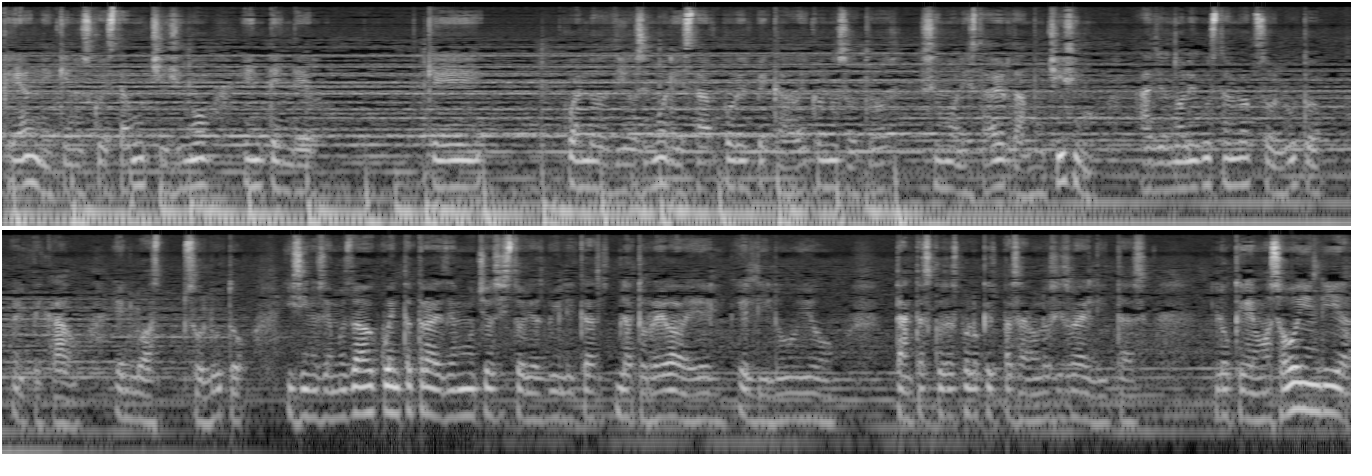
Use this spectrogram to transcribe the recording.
créanme que nos cuesta muchísimo entender que cuando Dios se molesta por el pecado y con nosotros se molesta de verdad muchísimo. A Dios no le gusta en lo absoluto el pecado, en lo absoluto. Y si nos hemos dado cuenta a través de muchas historias bíblicas, la torre de Babel, el diluvio, tantas cosas por lo que pasaron los israelitas, lo que vemos hoy en día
